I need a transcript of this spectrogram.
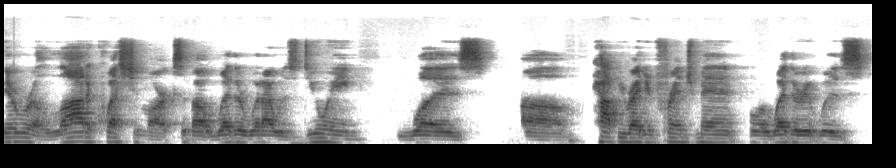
there were a lot of question marks about whether what I was doing was um, copyright infringement or whether it was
